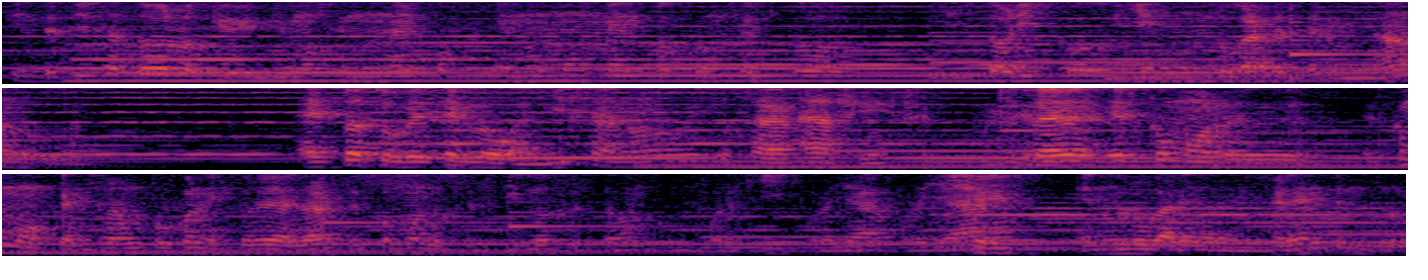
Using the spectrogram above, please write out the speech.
Sintetiza todo lo que vivimos en una época, en un momento, concepto histórico y en un lugar determinado, güey. Esto a su vez se globaliza, ¿no? güey? O sea, ah, sí, sí. o sea, es como re- es como pensar un poco en la historia del arte, cómo los estilos estaban como por aquí, por allá, por allá. En un lugar era diferente, en otro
